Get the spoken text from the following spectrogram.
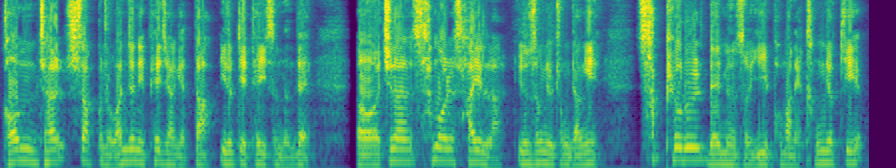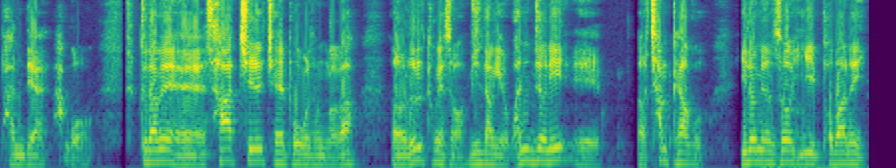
검찰 수사권을 완전히 폐지하겠다. 이렇게 돼 있었는데, 어, 지난 3월 4일 날 윤석열 총장이 사표를 내면서 이 법안에 강력히 반대하고, 그 다음에 4.7 재보궐선거가, 를 통해서 민주당이 완전히 예, 어, 참패하고 이러면서 이 법안의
